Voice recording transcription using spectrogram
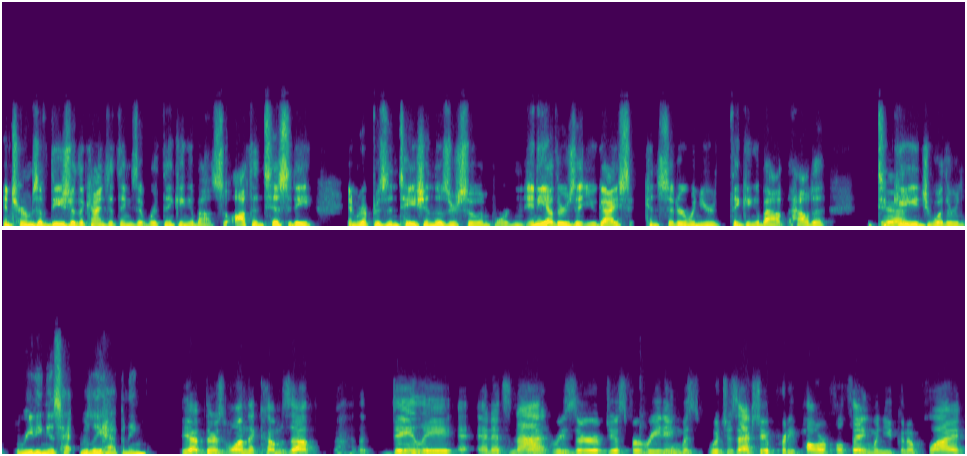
in terms of these are the kinds of things that we're thinking about so authenticity and representation those are so important any others that you guys consider when you're thinking about how to to yeah. gauge whether reading is ha- really happening yeah, there's one that comes up uh, daily, and it's not reserved just for reading, which, which is actually a pretty powerful thing when you can apply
